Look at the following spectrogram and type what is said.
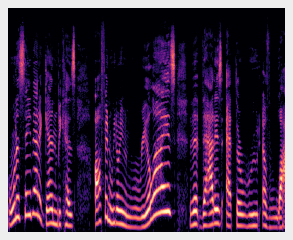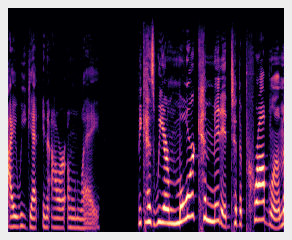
I want to say that again because often we don't even realize that that is at the root of why we get in our own way. Because we are more committed to the problem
